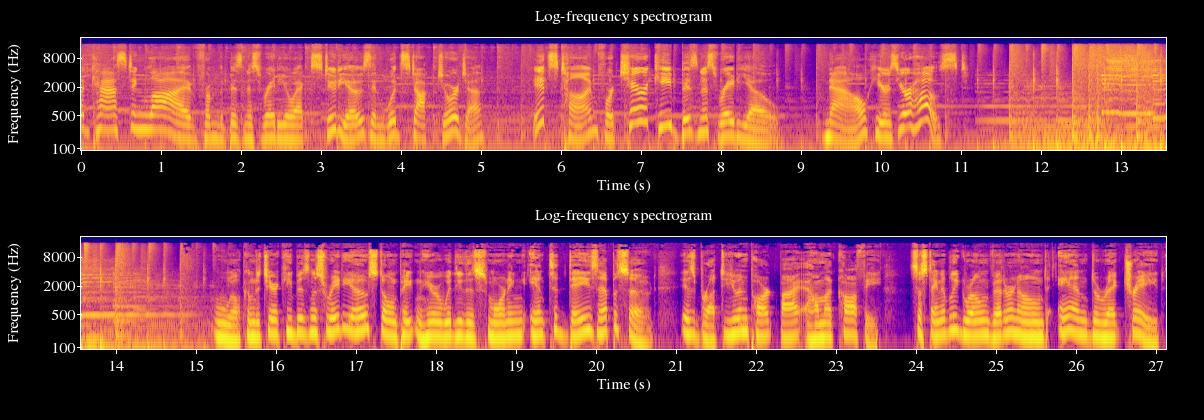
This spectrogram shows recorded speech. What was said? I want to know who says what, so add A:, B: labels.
A: Broadcasting live from the Business Radio X studios in Woodstock, Georgia, it's time for Cherokee Business Radio. Now, here's your host.
B: Welcome to Cherokee Business Radio. Stone Payton here with you this morning, and today's episode is brought to you in part by Alma Coffee, sustainably grown, veteran owned, and direct trade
